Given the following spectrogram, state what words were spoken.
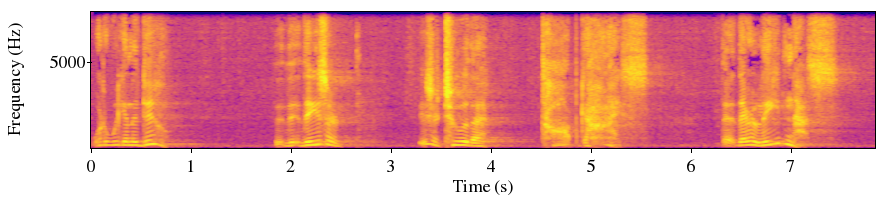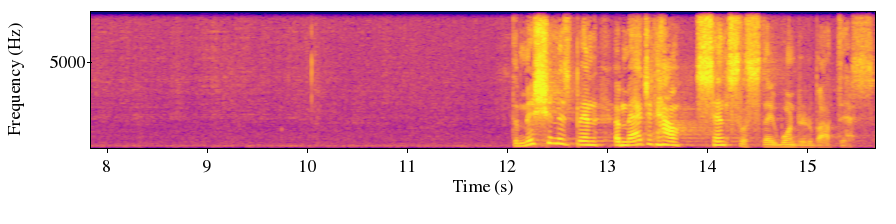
What are we going to do? These are these are two of the top guys. They're leading us. The mission has been, imagine how senseless they wondered about this.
